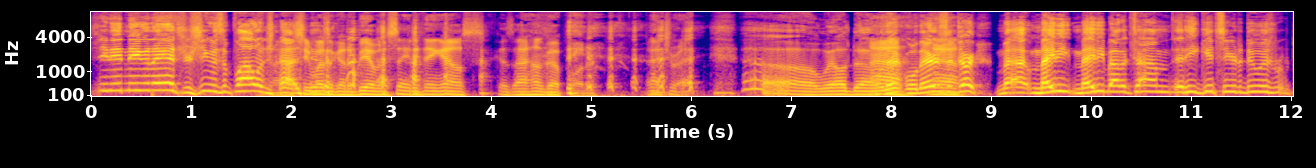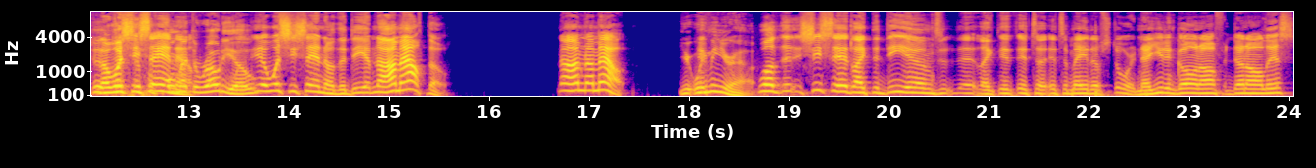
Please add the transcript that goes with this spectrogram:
she didn't even answer. She was apologizing. Uh, she wasn't going to be able to say anything else because I hung up on her. That's right. Oh, well done. well, Ah, there, well, there's yeah. the dirt. Maybe, maybe by the time that he gets here to do his, to, No, what's to she saying now? at the rodeo? Yeah, what's she saying though? The DM? No, I'm out though. No, I'm, I'm out. You, what do you mean you're out? Well, th- she said like the DMs, uh, like it, it's a it's a made up story. Now you didn't gone off and done all this.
